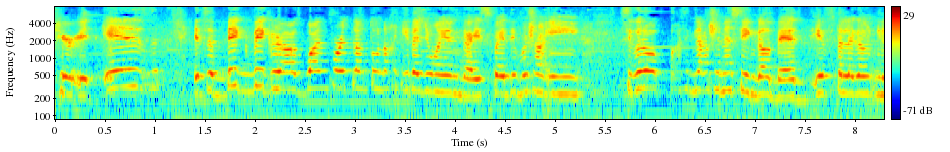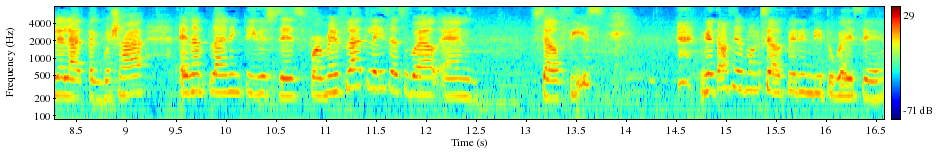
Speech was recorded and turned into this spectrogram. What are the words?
here it is. It's a big, big rug. One-fourth lang itong nakikita nyo ngayon, guys. Pwede mo siyang i- Siguro, lang siya ng single bed if talagang ilalatag mo siya. And I'm planning to use this for my flat lace as well and selfies. Ganda kasi mag-selfie rin dito guys eh.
